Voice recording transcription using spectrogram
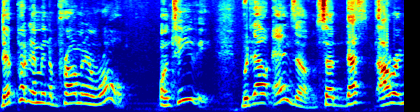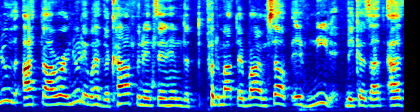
they put him in a prominent role on TV without Enzo. So that's I already knew I, I already knew they would have the confidence in him to put him out there by himself if needed because I I,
